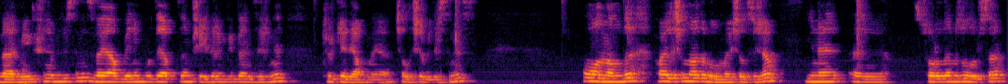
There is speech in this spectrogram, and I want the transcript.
vermeyi düşünebilirsiniz veya benim burada yaptığım şeylerin bir benzerini Türkiye'de yapmaya çalışabilirsiniz. O anlamda paylaşımlarda bulunmaya çalışacağım. Yine e, sorularınız olursa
